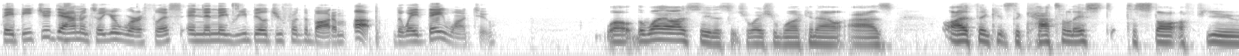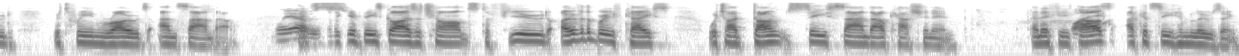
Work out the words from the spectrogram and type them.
They beat you down until you're worthless, and then they rebuild you from the bottom up, the way they want to. Well, the way I see the situation working out as I think it's the catalyst to start a feud between Rhodes and Sandow. Well, yeah, it it's was, going to give these guys a chance to feud over the briefcase, which I don't see Sandow cashing in. And if he Why? does, I could see him losing.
